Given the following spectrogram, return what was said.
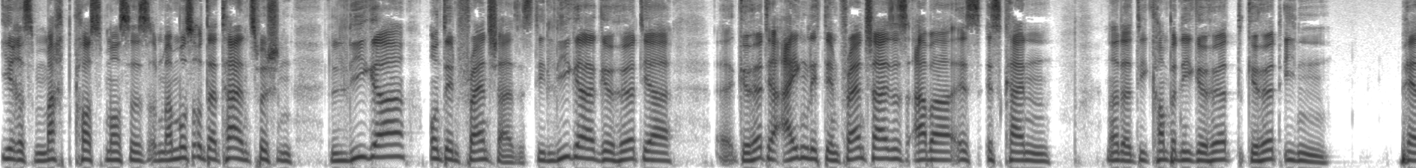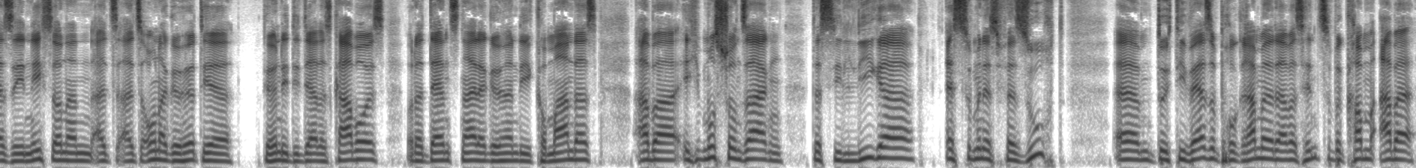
ihres Machtkosmoses und man muss unterteilen zwischen Liga und den Franchises. Die Liga gehört ja äh, gehört ja eigentlich den Franchises, aber es ist kein ne, die Company gehört gehört ihnen per se nicht, sondern als als Owner gehört dir gehören die die Dallas Cowboys oder Dan Snyder gehören die Commanders, aber ich muss schon sagen, dass die Liga es zumindest versucht ähm, durch diverse Programme da was hinzubekommen, aber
